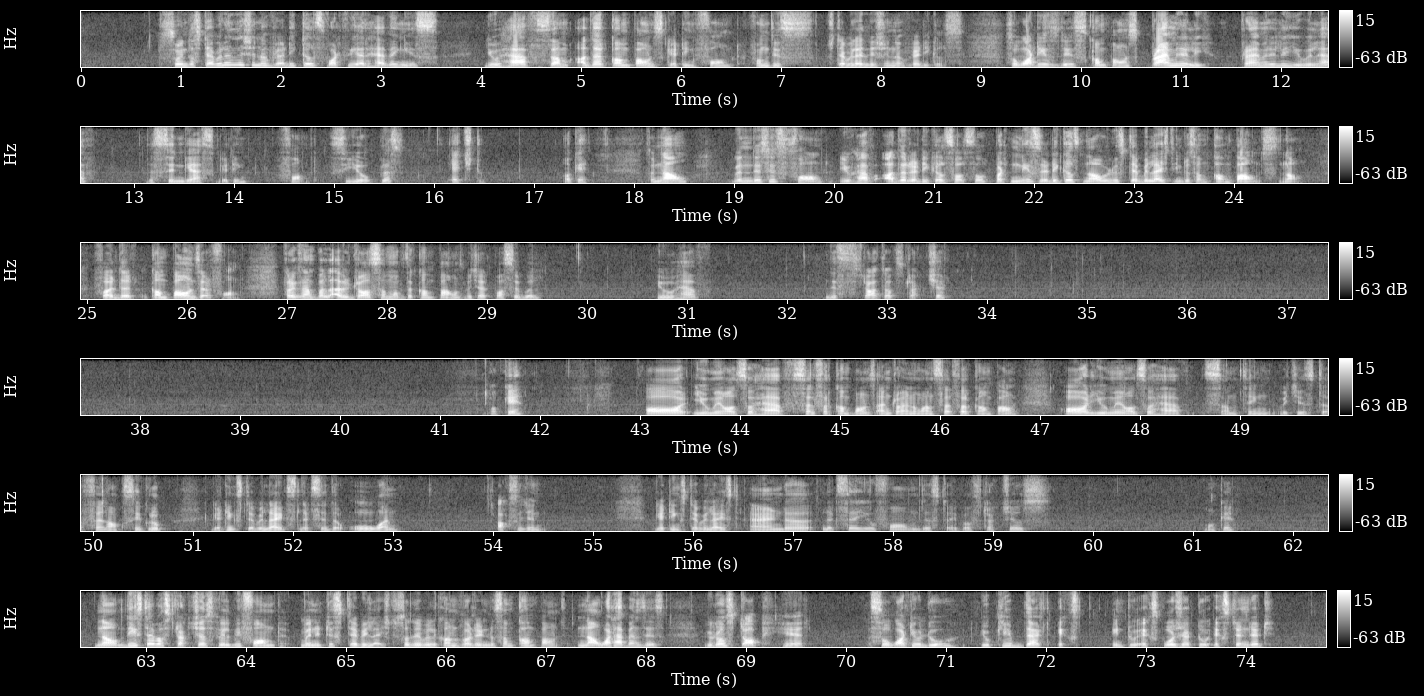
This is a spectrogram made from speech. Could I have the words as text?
So, in the stabilization of radicals what we are having is you have some other compounds getting formed from this stabilization of radicals. So, what is these compounds primarily primarily you will have the syngas getting formed CO plus H2 okay. So, now when this is formed you have other radicals also, but these radicals now will be stabilized into some compounds now further compounds are formed. For example, I will draw some of the compounds which are possible you have this sort of structure. Okay. Or you may also have sulfur compounds. I am drawing one sulfur compound. Or you may also have something which is the phenoxy group getting stabilized. Let us say the O1 oxygen getting stabilized. And uh, let us say you form this type of structures. Okay. Now, these type of structures will be formed when it is stabilized. So, they will convert into some compounds. Now, what happens is you do not stop here. So, what you do you keep that ex into exposure to extended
